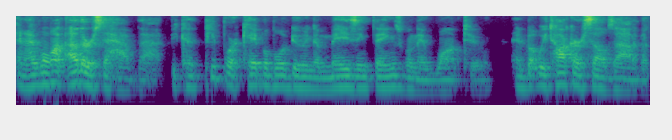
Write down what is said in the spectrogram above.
And I want others to have that because people are capable of doing amazing things when they want to. And but we talk ourselves out of it.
